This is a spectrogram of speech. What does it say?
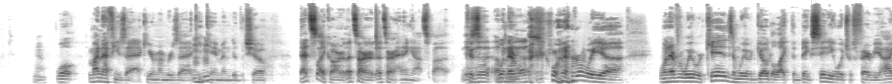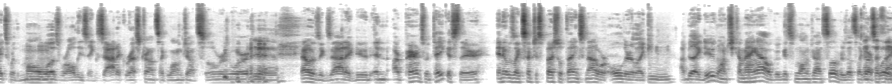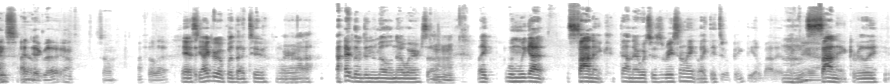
yeah. Well, my nephew Zach, you remember Zach? Mhm. He came and did the show. That's like our that's our that's our hangout spot. Because whenever whenever we uh whenever we were kids and we would go to like the big city, which was Fairview Heights, where the mall Mhm. was, where all these exotic restaurants like Long John Silver's were. yeah. That was exotic, dude. And our parents would take us there, and it was like such a special thing. So now we're older, like Mhm. I'd be like, dude, why don't you come hang out? We'll go get some Long John Silver's. That's like That's our a thing. place. I Yeah. dig that. Yeah, So I feel that. Yeah, see, I grew up with that too, where Mhm. uh, I lived in the middle of nowhere. So, hmm like, when we got Sonic down there, which was recently, like, they threw a big deal about it. Like, Mhm. Yeah. Sonic, really?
